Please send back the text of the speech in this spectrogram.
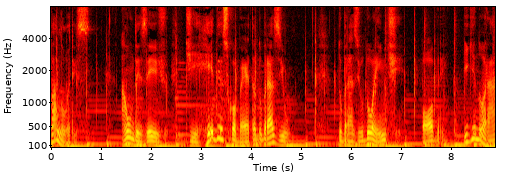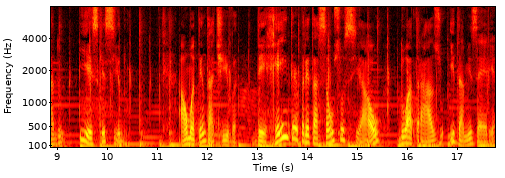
Valores. Há um desejo de redescoberta do Brasil, do Brasil doente, pobre, ignorado e esquecido. Há uma tentativa de reinterpretação social do atraso e da miséria.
